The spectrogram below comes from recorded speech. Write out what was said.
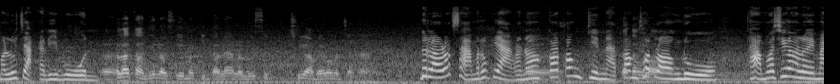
มารู้จักกับดีบูล เออแล้วตอนที่เราซื้อมากินตอนแรกเรารู้สึกเชื่อไหมว่ามันจะหาย คือเรารักษามาทุกอย่างแล้วเนาะเออก็ต้องกินอะก็ต้ต้อองงทดลองดูอืมถามว่าเชื่อเลยไหม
